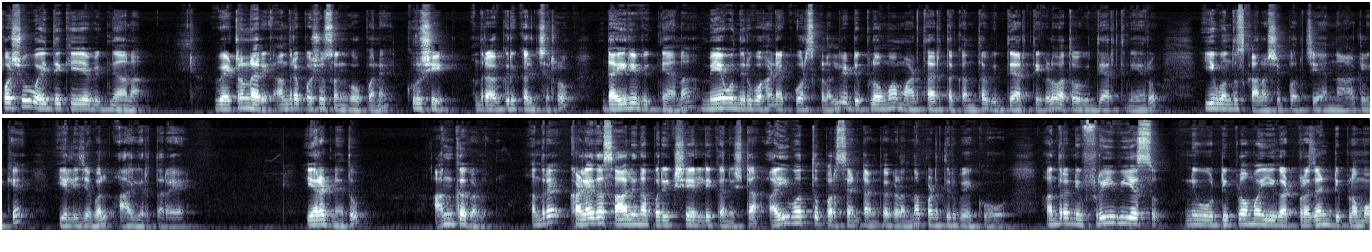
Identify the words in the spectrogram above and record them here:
ಪಶು ವೈದ್ಯಕೀಯ ವಿಜ್ಞಾನ. ವೆಟರ್ನರಿ ಅಂದರೆ ಪಶುಸಂಗೋಪನೆ, ಕೃಷಿ ಅಂದರೆ ಅಗ್ರಿಕಲ್ಚರು ಡೈರಿ ವಿಜ್ಞಾನ, ಮೇವು ನಿರ್ವಹಣೆ ಕೋರ್ಸ್ಗಳಲ್ಲಿ ಡಿಪ್ಲೊಮಾ ಮಾಡ್ತಾ ಇರ್ತಕ್ಕಂಥ ವಿದ್ಯಾರ್ಥಿಗಳು ಅಥವಾ ವಿದ್ಯಾರ್ಥಿನಿಯರು ಈ ಒಂದು ಸ್ಕಾಲರ್ಶಿಪ್ ಅರ್ಜಿಯನ್ನು ಆಗಲಿಕ್ಕೆ ಎಲಿಜಿಬಲ್ ಆಗಿರ್ತಾರೆ. ಎರಡನೇದು, ಅಂಕಗಳು ಅಂದರೆ ಕಳೆದ ಸಾಲಿನ ಪರೀಕ್ಷೆಯಲ್ಲಿ ಕನಿಷ್ಠ ಐವತ್ತು ಪರ್ಸೆಂಟ್ ಅಂಕಗಳನ್ನು ಪಡೆದಿರಬೇಕು. ಅಂದರೆ ನೀವು ಪ್ರೀವಿಯಸ್ಸು ನೀವು ಡಿಪ್ಲೊಮಾ ಈಗ ಅಟ್ ಪ್ರೆಸೆಂಟ್ ಡಿಪ್ಲೊಮಾ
